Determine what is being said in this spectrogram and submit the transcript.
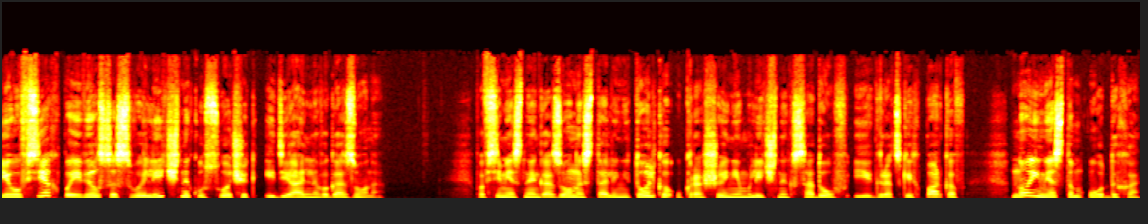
и у всех появился свой личный кусочек идеального газона. Повсеместные газоны стали не только украшением личных садов и городских парков, но и местом отдыха.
